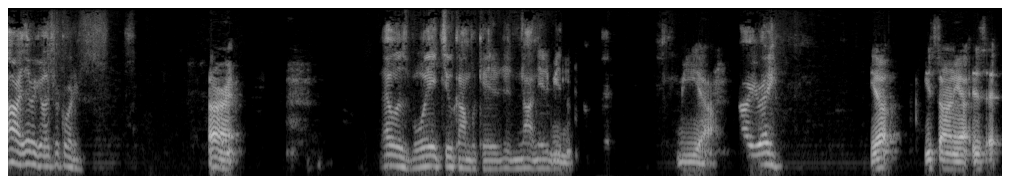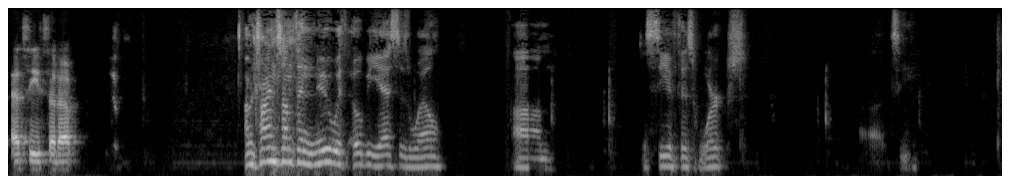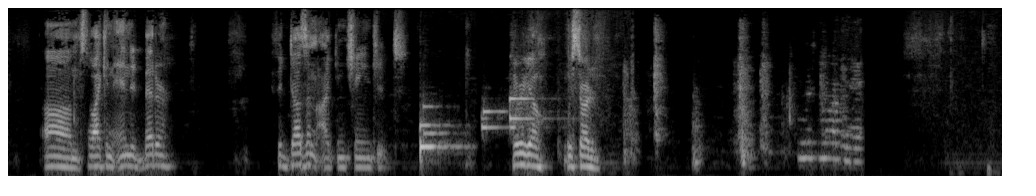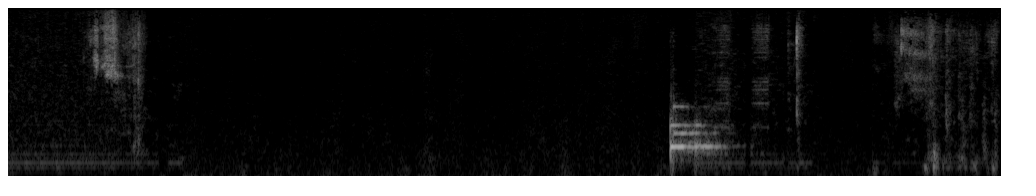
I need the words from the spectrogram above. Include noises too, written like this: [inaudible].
All right, there we go. It's recording. All right. That was way too complicated. It did not need to be. Yeah. All right, you ready? Yep. You starting out? Is Etsy set up? I'm trying something new with OBS as well, um, to see if this works. Uh, let's see. Um, so I can end it better. If it doesn't, I can change it. Here we go. We started.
